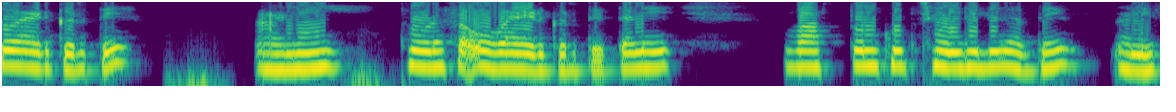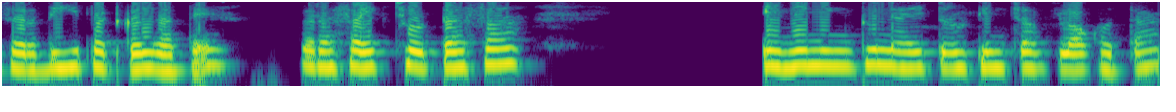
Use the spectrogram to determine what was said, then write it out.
तो ॲड करते. आणि थोडासा ओवा ॲड करते. त्याने वाफ पण खूप छान दिली जाते आणि सर्दीही पटकन जाते. तर असा एक छोटासा इव्हिनिंग टू नाईट रुटीनचा ब्लॉग होता.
